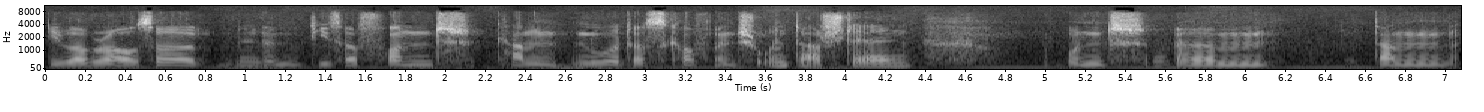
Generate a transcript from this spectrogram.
lieber Browser, äh, dieser Font kann nur das kaufmännische und darstellen. Und ähm, dann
